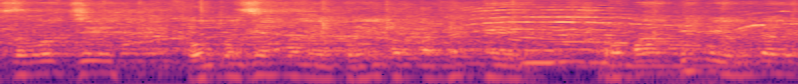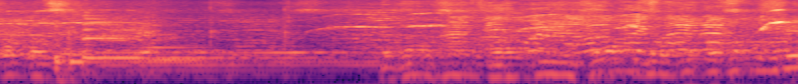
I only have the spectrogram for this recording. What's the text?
Esta noche, complaciéndole también para la gente romántica y ahorita le complacemos. Estamos por aquí, estamos por.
